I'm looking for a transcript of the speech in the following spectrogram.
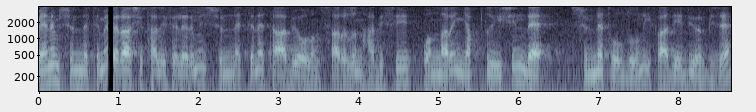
benim sünnetime ve Raşid halifelerimin sünnetine tabi olun, sarılın hadisi onların yaptığı işin de sünnet olduğunu ifade ediyor bize.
